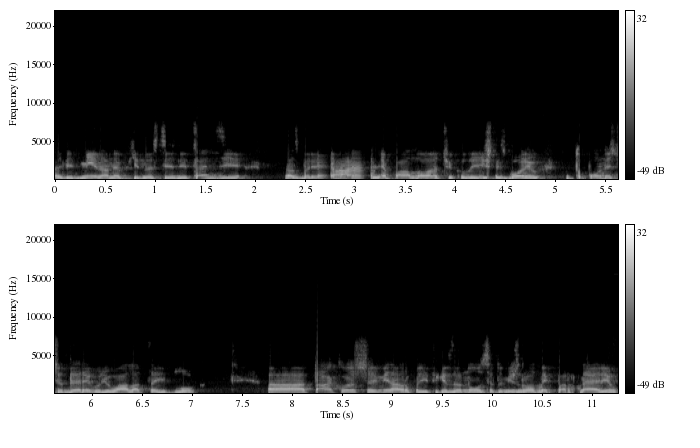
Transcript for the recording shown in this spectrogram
відміна необхідності ліцензії на зберігання палива чи екологічних зборів, тобто повністю дерегулювала цей блок. Також Мінагрополітики звернулося до міжнародних партнерів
